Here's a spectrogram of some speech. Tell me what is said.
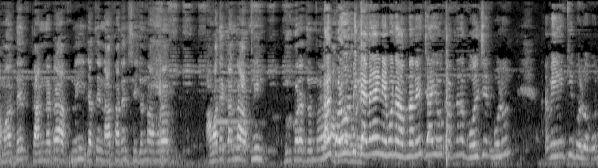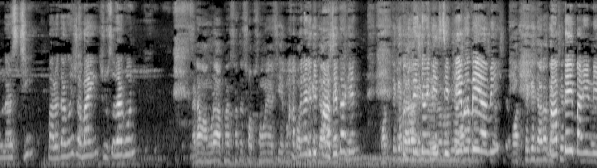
আমাদের কান্নাটা আপনি যাতে না কাঁদেন সেই জন্য আমরা আমাদের কান্না আপনি দূর করার জন্য তারপরেও আমি ক্যামেরায় নেব না আপনাদের। যাই হোক আপনারা বলছেন বলুন। আমি কি বলব বলুন আসছি। ভালো থাকুন সবাই সুস্থ থাকুন। ম্যাডাম আমরা আপনার সাথে সব সময় আছি এবং আপনারা যদি পাশে থাকেন, প্রত্যেকে নিশ্চিত। এভাবেই আমি ভাবতেই পারিনি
